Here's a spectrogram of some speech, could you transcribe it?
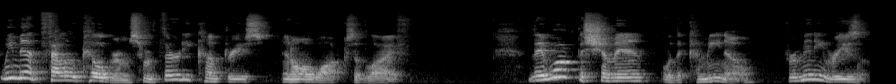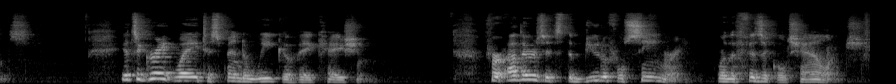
We met fellow pilgrims from 30 countries and all walks of life. They walk the chemin or the camino for many reasons. It's a great way to spend a week of vacation. For others, it's the beautiful scenery or the physical challenge.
